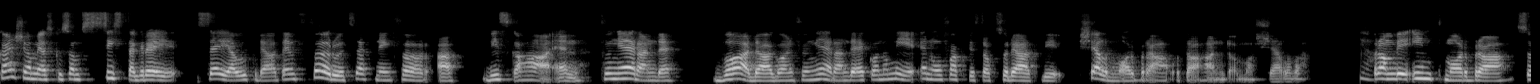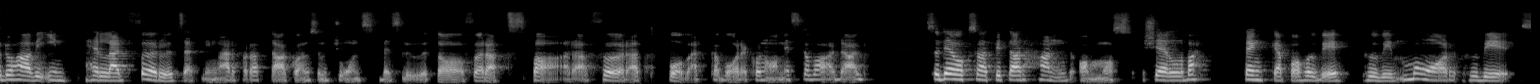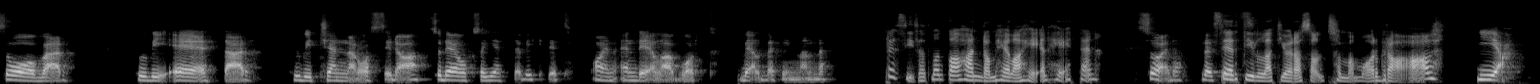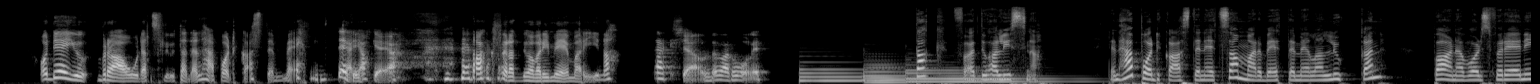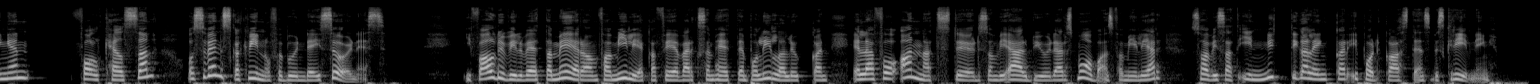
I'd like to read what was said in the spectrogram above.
kanske om jag skulle som sista grej säga upp det att en förutsättning för att vi ska ha en fungerande vardag och en fungerande ekonomi är nog faktiskt också det att vi själv mår bra och tar hand om oss själva. Ja. För om vi inte mår bra så då har vi inte heller förutsättningar för att ta konsumtionsbeslut och för att spara, för att påverka vår ekonomiska vardag. Så det är också att vi tar hand om oss själva, tänker på hur vi, hur vi mår, hur vi sover, hur vi äter, hur vi känner oss idag. Så det är också jätteviktigt och en, en del av vårt välbefinnande. Precis, att man tar hand om hela helheten. Så är det. Precis. Ser till att göra sånt som man mår bra av. Ja. Och det är ju bra ord att sluta den här podcasten med. Det tycker jag. Tack för att du har varit med Marina. Tack själv, det var roligt. Tack för att du har lyssnat. Den här podcasten är ett samarbete mellan Luckan, Barnavårdsföreningen, Folkhälsan och Svenska kvinnoförbundet i Sörnäs. Ifall du vill veta mer om familjekaféverksamheten på Lilla Luckan eller få annat stöd som vi erbjuder småbarnsfamiljer så har vi satt in nyttiga länkar i podcastens beskrivning.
